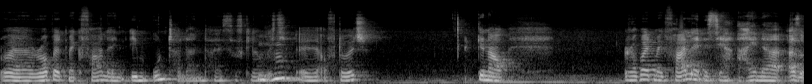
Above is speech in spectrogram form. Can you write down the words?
äh, Robert McFarlane, im Unterland heißt das, glaube ich, mhm. äh, auf Deutsch. Genau. Robert McFarlane ist ja einer, also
